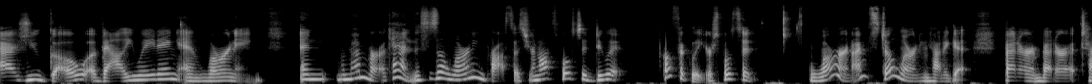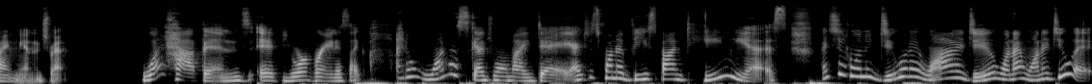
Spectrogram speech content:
as you go evaluating and learning. And remember, again, this is a learning process. You're not supposed to do it perfectly. You're supposed to learn. I'm still learning how to get better and better at time management. What happens if your brain is like, I don't want to schedule my day. I just want to be spontaneous. I just want to do what I want to do when I want to do it.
